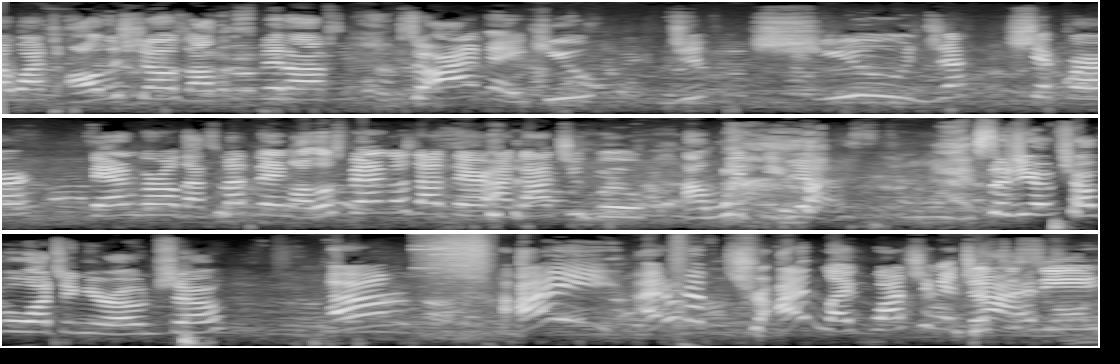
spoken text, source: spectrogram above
I watch all the shows, all the spin-offs. So I'm a huge, huge shipper fangirl. That's my thing. All those fangirls out there, I got you, boo. I'm with you. Yes. So do you have trouble watching your own show? Um, I I don't have tr- I like watching it just to see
